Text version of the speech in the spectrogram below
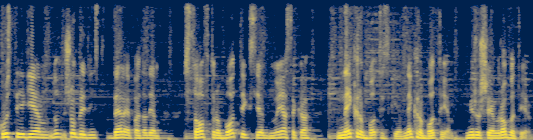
kustīgiem. Nu, šobrīd viņus dēvē par tādiem soft robotikas, jeb, nu, jāsaka, nekrobotiskiem, nekrobotiem, mirušiem robotiem.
